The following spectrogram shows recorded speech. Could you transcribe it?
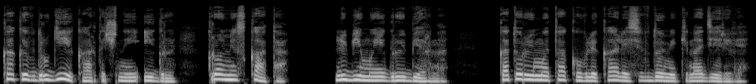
Как и в другие карточные игры, кроме ската, любимой игры Берна, которой мы так увлекались в домике на дереве.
